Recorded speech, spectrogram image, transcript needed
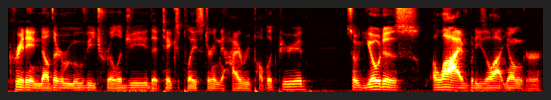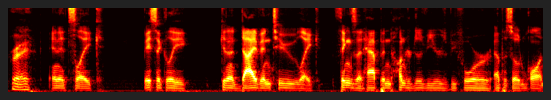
create another movie trilogy that takes place during the High Republic period. So Yoda's alive, but he's a lot younger, Right. and it's like basically gonna dive into like things that happened hundreds of years before Episode One.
